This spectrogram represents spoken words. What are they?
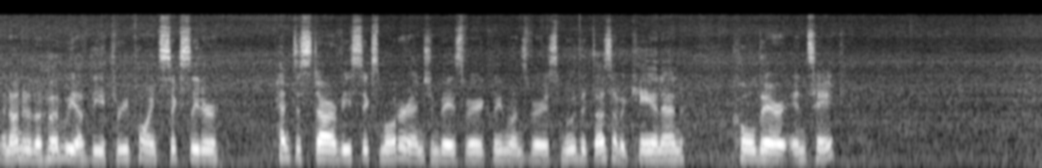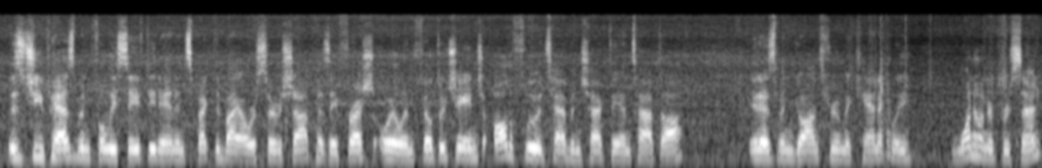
and under the hood we have the 3.6 liter Pentastar V6 motor. Engine bay is very clean, runs very smooth. It does have a K&N cold air intake. This Jeep has been fully safetied and inspected by our service shop, has a fresh oil and filter change. All the fluids have been checked and topped off. It has been gone through mechanically 100%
